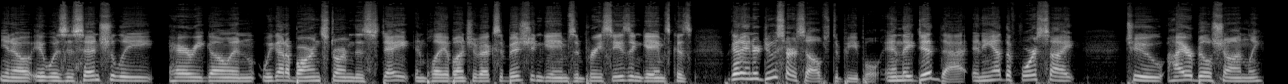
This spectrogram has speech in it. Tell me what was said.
you know, it was essentially Harry going, we got to barnstorm this state and play a bunch of exhibition games and preseason games because we got to introduce ourselves to people. And they did that. And he had the foresight to hire Bill Schonely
